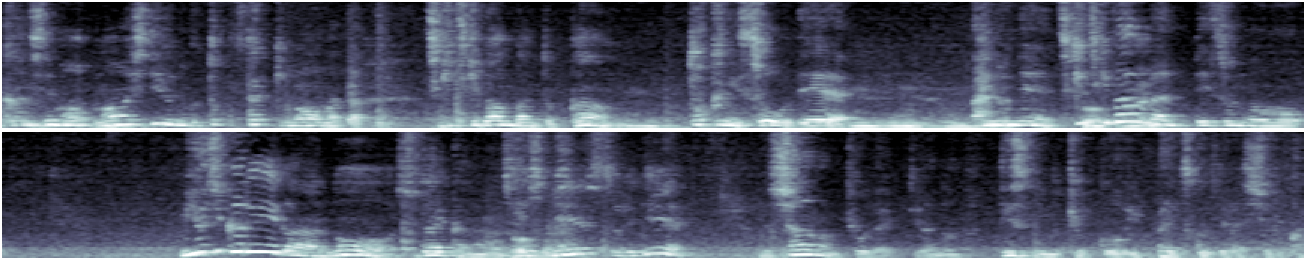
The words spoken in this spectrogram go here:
感じで、ま、回してるのがとさっきのまたチキチキバンバンとか、うん。特にそうで、うんうんうんあのねチキチキバンバンってそのミュージカル映画の主題歌なんですよね。それでシャーマン兄弟っていうあのディズニーの曲をいっぱい作ってらっしゃる方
